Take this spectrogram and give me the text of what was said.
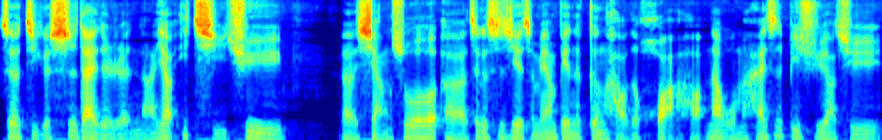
这几个世代的人呢，要一起去呃想说呃这个世界怎么样变得更好的话哈，那我们还是必须要去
